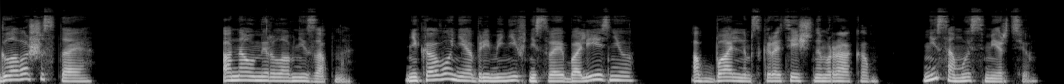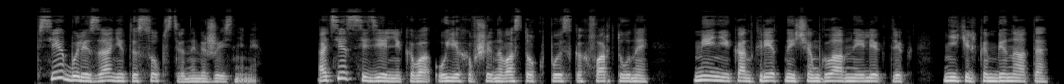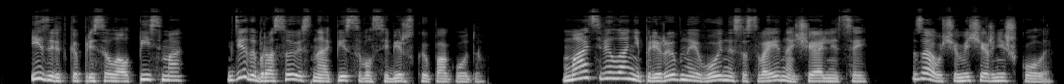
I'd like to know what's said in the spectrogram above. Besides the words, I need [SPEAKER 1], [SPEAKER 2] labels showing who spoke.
[SPEAKER 1] Глава шестая. Она умерла внезапно, никого не обременив ни своей болезнью, обвальным скоротечным раком, ни самой смертью. Все были заняты собственными жизнями. Отец Сидельникова, уехавший на восток в поисках фортуны, менее конкретный, чем главный электрик никель-комбината, изредка присылал письма, где добросовестно описывал сибирскую погоду. Мать вела непрерывные войны со своей начальницей, заучем вечерней школы.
